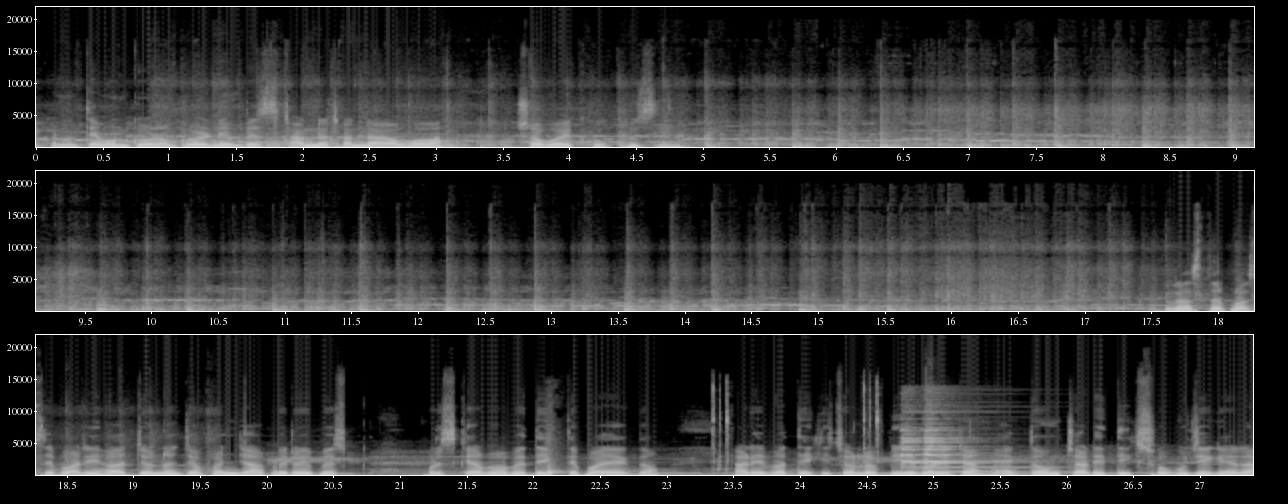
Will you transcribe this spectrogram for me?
এখনও তেমন গরম পড়েনি, বেশ ঠান্ডা ঠান্ডা আবহাওয়া, সবাই খুব খুশি। রাস্তার পাশে বাড়ি হওয়ার জন্য যখন যা পেরোয় বেশ পরিষ্কারভাবে দেখতে পায় একদম। আর এবার দেখি, চলো বিয়ে বাড়িটা একদম চারিদিক সবুজে ঘেরা,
